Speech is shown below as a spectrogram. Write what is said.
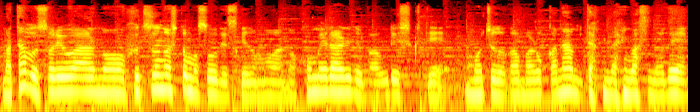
まあ多分それはあの普通の人もそうですけども、あの褒められれば嬉しくて、もうちょっと頑張ろうかなみたいになりますので、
